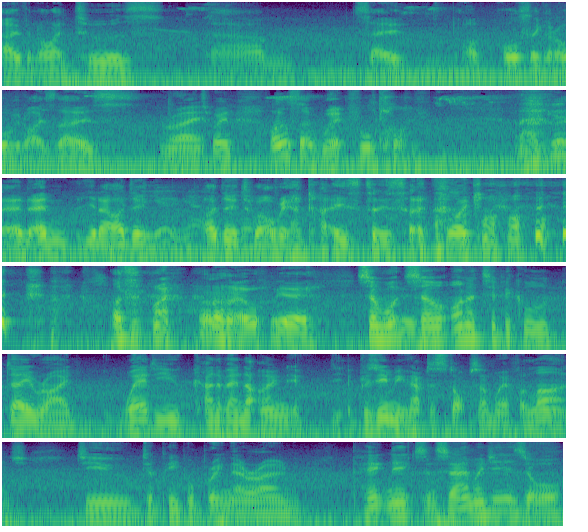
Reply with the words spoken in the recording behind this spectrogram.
overnight tours, um, so I've also got to organise those in Right. between. I also work full time. good. And, and you know I do you, yeah, I do twelve hour days too, so it's like I don't know, yeah. So what? So on a typical day ride, where do you kind of end up? I mean, if, presuming you have to stop somewhere for lunch, do you do people bring their own picnics and sandwiches, or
